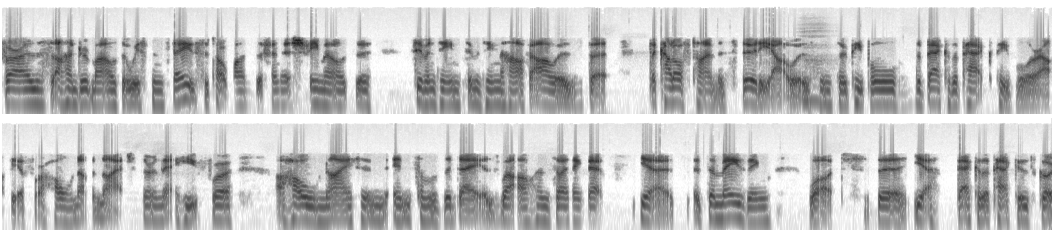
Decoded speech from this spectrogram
for us, 100 miles at Western States, the top ones are finished, females are 17, 17 and a half hours, but the cutoff time is 30 hours. Oh. And so people, the back of the pack people are out there for a whole another night. They're in that heat for a whole night and, and some of the day as well. And so I think that's, yeah, it's, it's amazing what the, yeah, back of the packers go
